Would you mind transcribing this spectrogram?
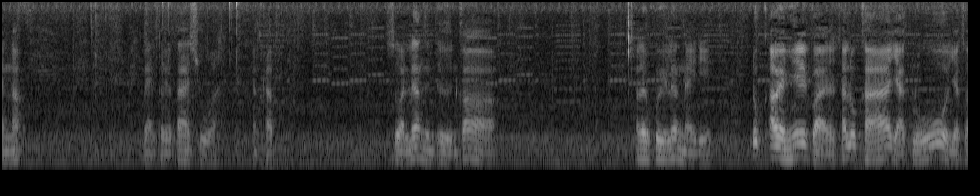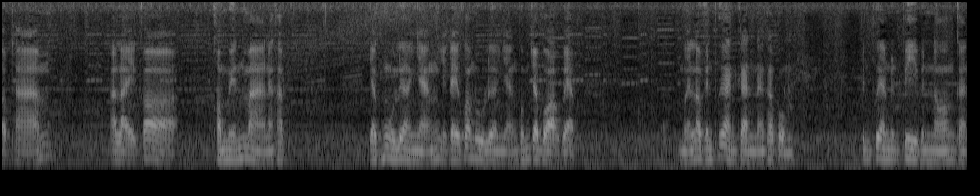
นด์เนาะแบรนด์โตโยต้าชัวนะครับ ส่วนเรื่องอื่นๆก็เราคุยเรื่องไหนดี ลูกเอาอย่างนี้ดีกว่า ถ้าลูกค้าอยากรู้ อยากสอบถาม อะไรก็คอมเมนต์มานะครับ อยากหูเรื่องยังอยากได้ความรู้เรื่องยังผมจะบอกแบบ เหมือนเราเป็นเพื่อนกันนะครับ ผมเป็นเพื่อนเป็นพี่เป็นน้องกัน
